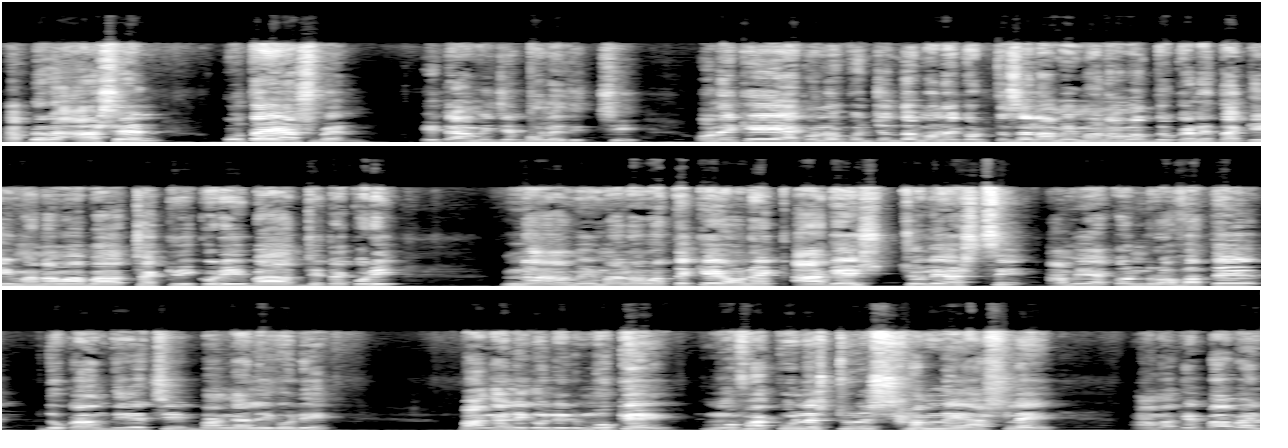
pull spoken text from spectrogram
আপনারা আসেন, কোথায় আসবেন? এটা আমি যে বলে দিচ্ছি। অনেকে এখনও পর্যন্ত মনে করতেছেন, আমি মানামার দোকানে থাকি, মানামা বা চাকরি করি বা যেটা করি। না, আমি মানামা থেকে অনেক আগে চলে আসছি। আমি এখন রফাতে দোকান দিয়েছি, বাঙালি গলি। বাঙালি গলির মুখে মোফা কোল্ড স্টোরের সামনে আসলে আমাকে পাবেন।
